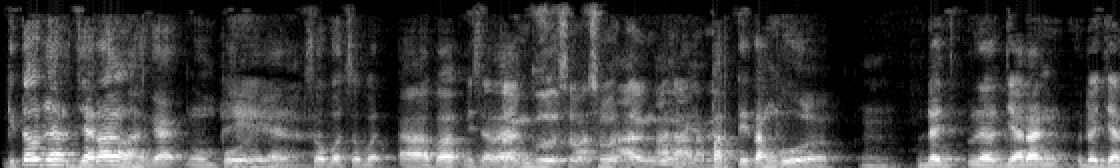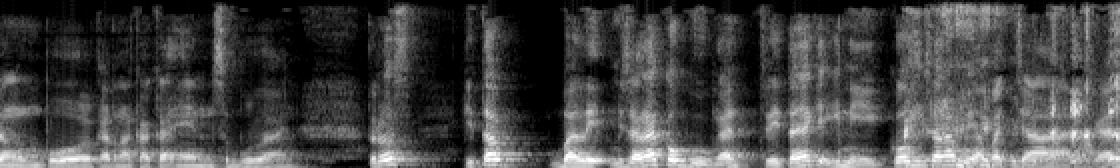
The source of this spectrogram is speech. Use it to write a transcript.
kita udah jarang lah nggak ngumpul ya kan Iya. sobat-sobat ah, apa misalnya Tanggul, sobat-sobat a- tanggul anak-anak gitu. party tanggul Hmm. udah udah jarang udah jarang ngumpul karena KKN sebulan terus kita balik misalnya kau gungan ceritanya kayak gini kau misalnya punya pacar kan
